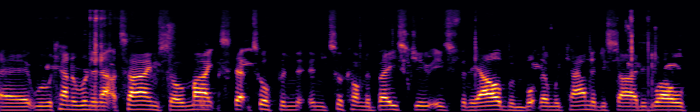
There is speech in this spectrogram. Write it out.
uh, we were kind of running out of time. So Mike stepped up and, and took on the bass duties for the album. But then we kind of decided, well,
